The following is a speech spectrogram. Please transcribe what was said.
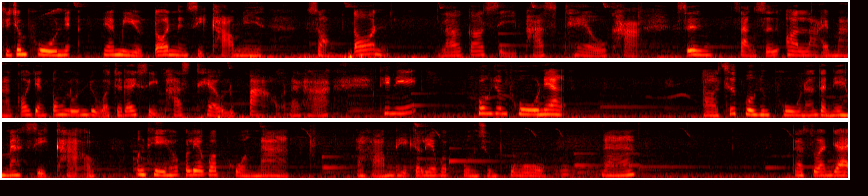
สีชมพูเนี่ยเนี่ยมีอยู่ต้นหนึ่งสีขาวมีสองต้น แล้วก็สีพาสเทลค่ะ ซึ่งสั่งซื้อออนไลน์มาก็ยังต้องลุ้นอยู่ว่าจะได้สีพาสเทลหรือเปล่านะคะ ทีนี้ วงชมพูเนี่ยชื่อพวงชมพูนะแต่นี่เห็นไหมสีขาว บางทีเขาก็เรียกว่าพวงนาคนะคะบางทีก็เรียกว่าพวงชมพูนะ แต่ส่วนใหญ่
